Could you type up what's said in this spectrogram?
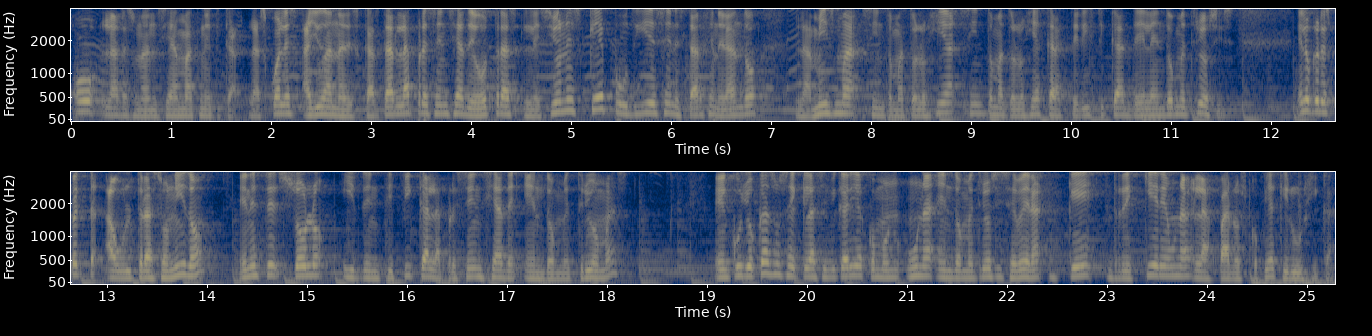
o la resonancia magnética, las cuales ayudan a descartar la presencia de otras lesiones que pudiesen estar generando la misma sintomatología, sintomatología característica de la endometriosis. En lo que respecta a ultrasonido, en este solo identifica la presencia de endometriomas, en cuyo caso se clasificaría como una endometriosis severa que requiere una laparoscopia quirúrgica.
